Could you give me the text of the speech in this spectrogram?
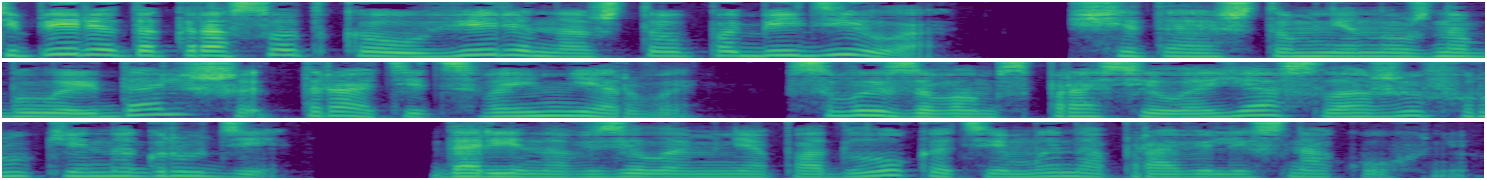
Теперь эта красотка уверена, что победила. Считая, что мне нужно было и дальше тратить свои нервы?» С вызовом спросила я, сложив руки на груди. Дарина взяла меня под локоть, и мы направились на кухню.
